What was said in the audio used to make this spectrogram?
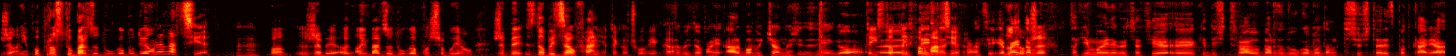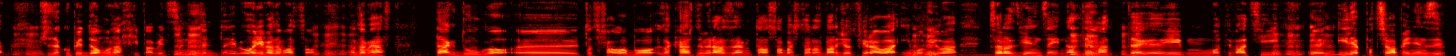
że oni po prostu bardzo długo budują relacje. Bo żeby, oni bardzo długo potrzebują, żeby zdobyć zaufanie tego człowieka. Zdobyć zaufanie, albo wyciągnąć z niego Te istotne e, informacje. informacje. Ja No pamiętam, dobrze. takie moje negocjacje e, kiedyś trwały bardzo długo, Mhm. bo tam 3-4 spotkania przy zakupie domu na flipa, więc to, nie, to, nie było nie wiadomo co. Mhm, Natomiast tak długo e, to trwało, bo za każdym razem ta osoba się coraz bardziej otwierała Mhm. i mówiła coraz więcej na temat te, jej motywacji, e, ile potrzeba pieniędzy,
